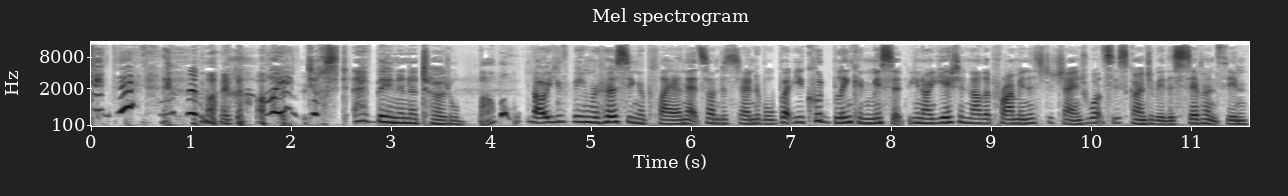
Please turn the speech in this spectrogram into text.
did that happen? I just have been in a total bubble. No, you've been rehearsing a play, and that's understandable. But you could blink and miss it. You know, yet another prime minister change. What's this going to be? The seventh in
